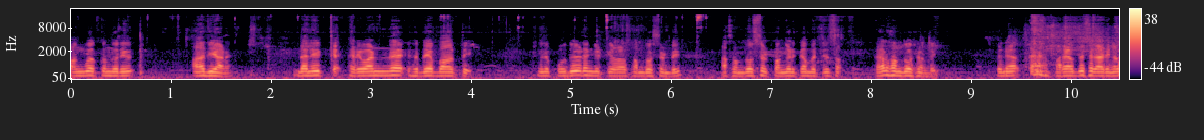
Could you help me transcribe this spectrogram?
പങ്കുവെക്കുന്നൊരു ആദ്യമാണ് എന്തായാലും ഈ ക- കരുവാടിന്റെ ഹൃദയഭാഗത്ത് ഇങ്ങനെ ഇടം കിട്ടിയുള്ള സന്തോഷമുണ്ട്. ആ സന്തോഷത്തിൽ പങ്കെടുക്കാൻ പറ്റിയ വേറെ സന്തോഷമുണ്ട്. പിന്നെ പറയാൻ ഉദ്ദേശിച്ച കാര്യങ്ങൾ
